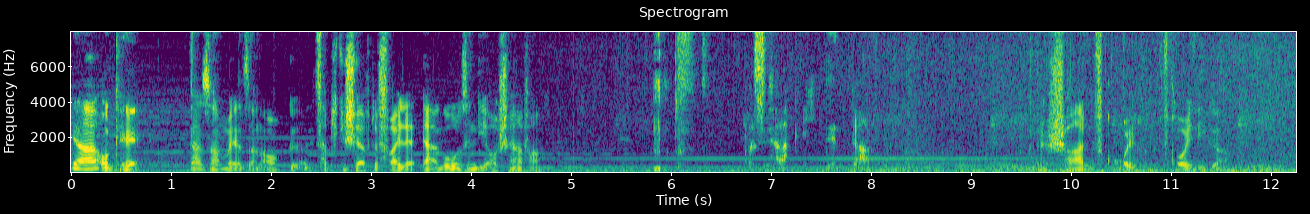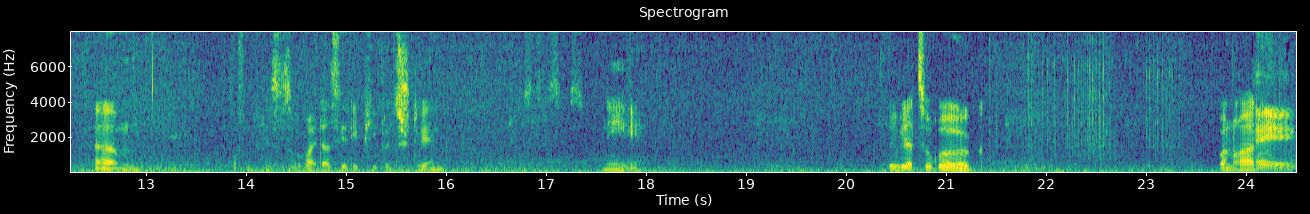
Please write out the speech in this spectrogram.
Ja, okay. Das haben wir jetzt dann auch. Jetzt habe ich geschärfte Pfeile. Ergo sind die auch schärfer. Was sag ich denn da? Eine Schadenfreudiger. Ähm, hoffentlich ist es so weit, dass hier die Peoples stehen. Nee. Ich will wieder zurück. Konrad? Hey.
